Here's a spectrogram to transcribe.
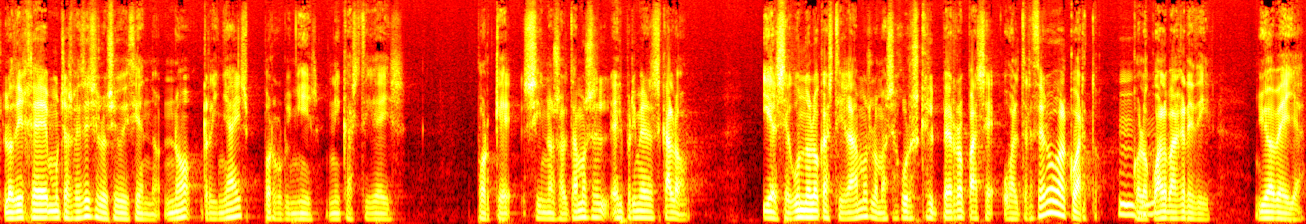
lo dije muchas veces y lo sigo diciendo, no riñáis por gruñir, ni castiguéis. Porque si nos saltamos el, el primer escalón y el segundo lo castigamos, lo más seguro es que el perro pase o al tercero o al cuarto, con lo cual va a agredir. Yo a Bella,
